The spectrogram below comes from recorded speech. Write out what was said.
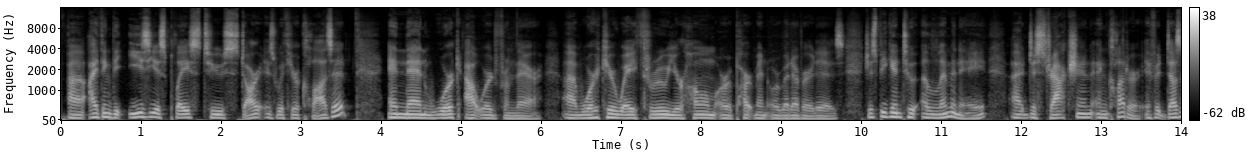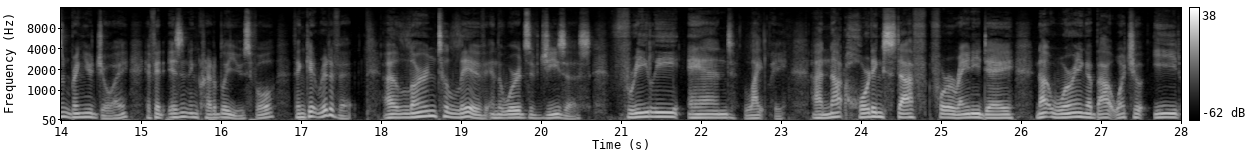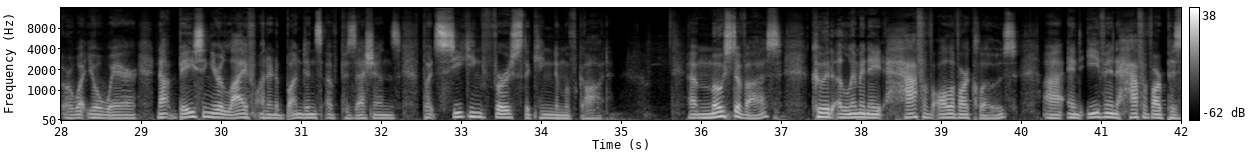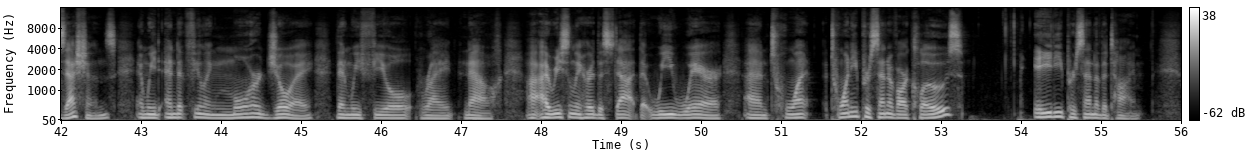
Uh, I think the easiest place to start is with your closet and then work outward from there. Uh, work your way through your home or apartment or whatever it is. Just begin to eliminate uh, distraction and clutter. If it doesn't bring you joy, if it isn't incredibly useful, then get rid of it. Uh, learn to live, in the words of Jesus, freely and lightly, uh, not hoarding stuff for a rainy day, not worrying about what you'll eat or what you'll wear, not basing your life on an abundance of possessions, but seeking first the kingdom of God. Uh, most of us could eliminate half of all of our clothes uh, and even half of our possessions, and we'd end up feeling more joy than we feel right now. Uh, I recently heard the stat that we wear um, 20% of our clothes 80% of the time,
